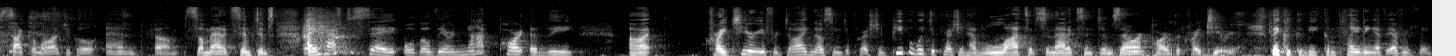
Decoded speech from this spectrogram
psychological and um, somatic symptoms. I have to say, although they're not part of the uh, criteria for diagnosing depression, people with depression have lots of somatic symptoms that aren't part of the criteria. They could, could be complaining of everything.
